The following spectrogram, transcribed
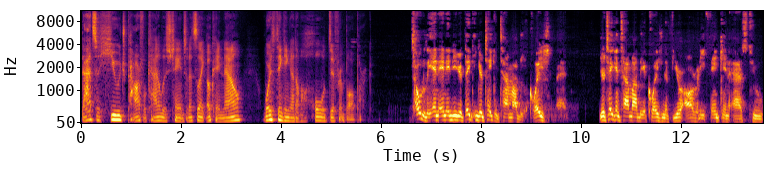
that's a huge, powerful catalyst change. So that's like, okay, now we're thinking out of a whole different ballpark. Totally. And, and, and you're thinking, you're taking time out of the equation, man. You're taking time out of the equation if you're already thinking as to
